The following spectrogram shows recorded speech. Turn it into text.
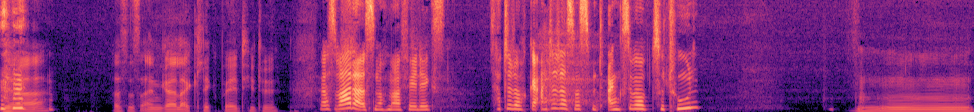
Ja, das ist ein geiler Clickbait-Titel. Was war das nochmal, Felix? Das hatte doch hatte das was mit Angst überhaupt zu tun? Mm,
